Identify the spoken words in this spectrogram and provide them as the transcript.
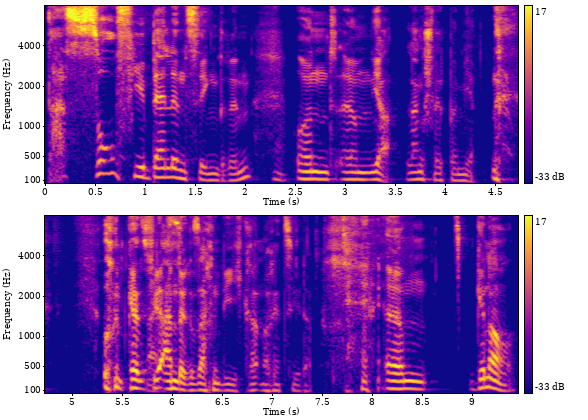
da ist so viel Balancing drin. Und ähm, ja, Langschwert bei mir. und ganz viele andere Sachen, die ich gerade noch erzählt habe. ähm, genau.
